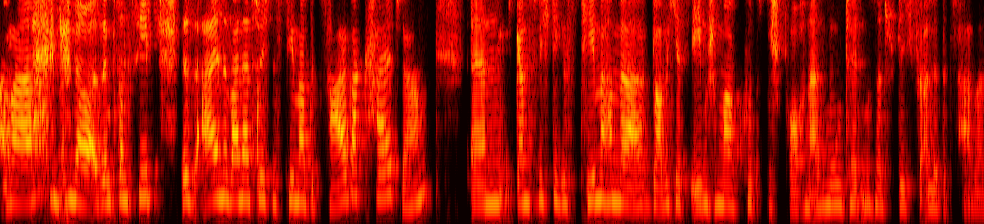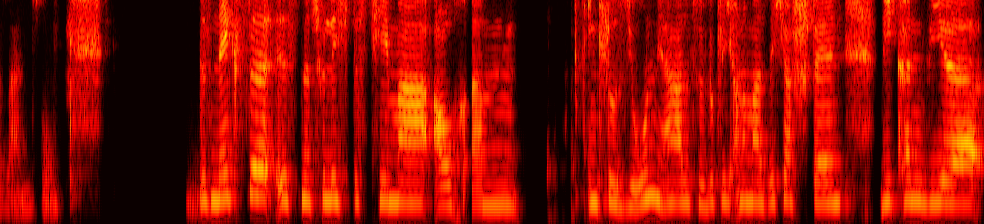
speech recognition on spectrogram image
Aber genau, also im Prinzip, das eine war natürlich das Thema Bezahlbarkeit. Ja. Ähm, ganz wichtiges Thema haben wir, glaube ich, jetzt eben schon mal kurz besprochen. Also Mobilität muss natürlich für alle bezahlbar sein. So. Das nächste ist natürlich das Thema auch ähm, Inklusion, ja, dass wir wirklich auch nochmal sicherstellen, wie können wir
